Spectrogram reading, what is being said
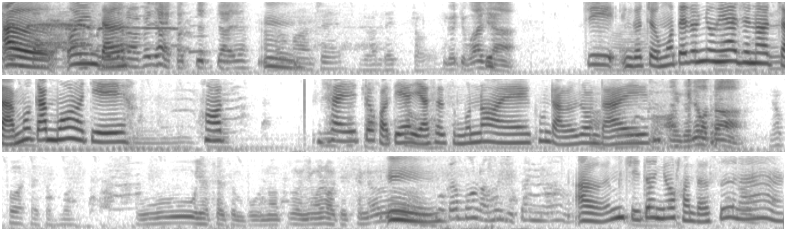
ờ ôi chết chạy ừ người chủ chị người trưởng mua tết như thế cho nó trả mua cam mua rồi chị. Họ chạy cho khỏi tia giờ sẽ sử muốn nói không trả lời rồi đấy anh có nhau thà nhớ bùa sẽ sụp bùa u giờ sẽ sum bùn nó rồi nhưng mà rồi thì thế nữa. Ừ. Mua mình chỉ cần nhớ ờ em chỉ tôi nhớ khoản đầu xưa nè.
